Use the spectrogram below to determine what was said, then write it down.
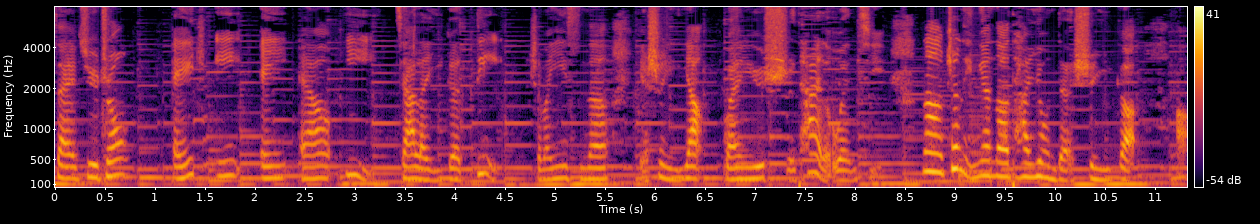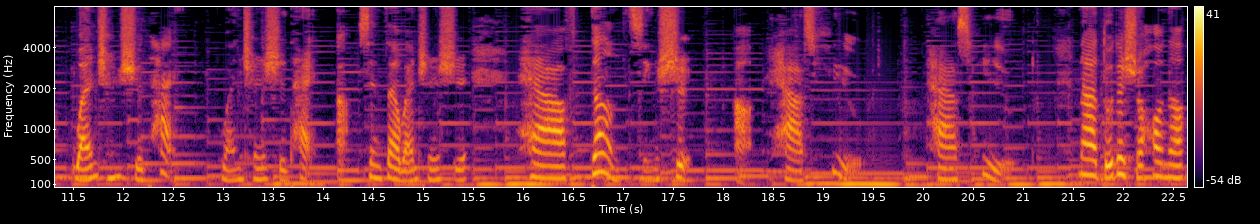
在句中 h e a l e 加了一个 d，什么意思呢？也是一样，关于时态的问题。那这里面呢，它用的是一个啊完成时态，完成时态啊，现在完成时 have done 形式啊，has healed，has healed。那读的时候呢，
